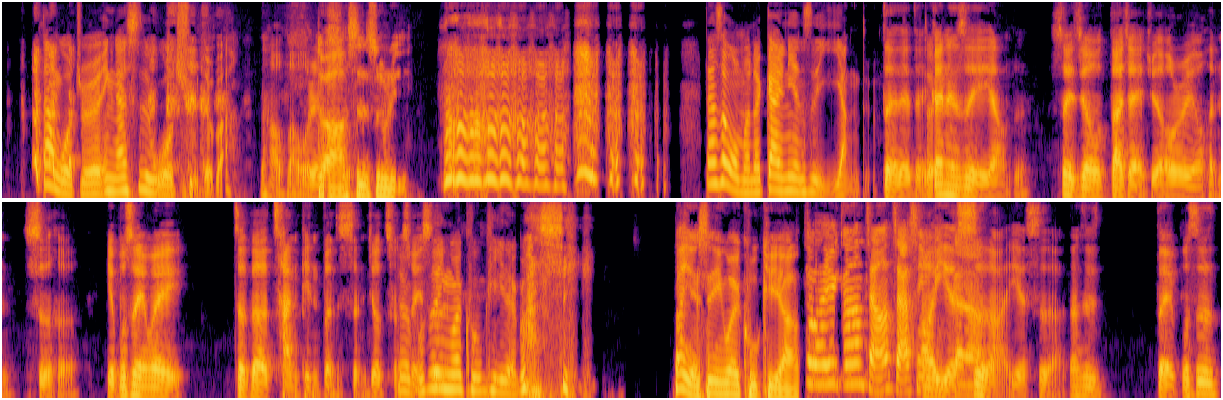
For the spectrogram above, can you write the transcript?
但我觉得应该是我取的吧。那好吧，我认识。对啊，是书里。但是我们的概念是一样的。对对对，对概念是一样的，所以就大家也觉得 Oreo 很适合，也不是因为这个产品本身就纯粹是，不是因为 Cookie 的关系，那也是因为 Cookie 啊。对，因为刚刚讲到夹心饼干啊，也是啊，也是啊，但是对，不是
